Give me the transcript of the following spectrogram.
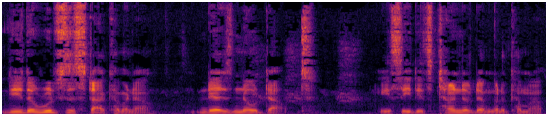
The, the roots just start coming out. There's no doubt. You see this ton of them gonna come out.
